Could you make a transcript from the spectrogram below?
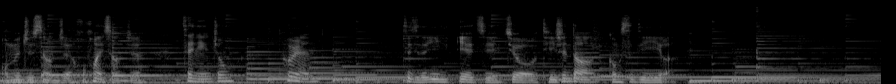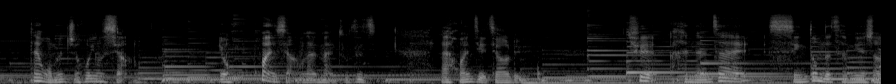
我们只想着或幻想着，在年终突然自己的业业绩就提升到公司第一了。但我们只会用想、用幻想来满足自己，来缓解焦虑，却很难在行动的层面上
